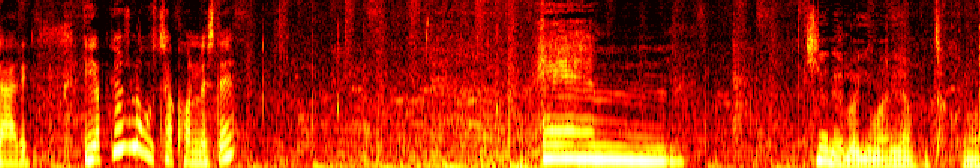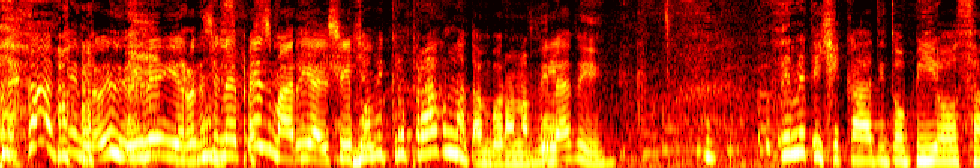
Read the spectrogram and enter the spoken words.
Ράρη. Για ποιους λόγους τσακώνεστε; Ε, μ, Ποια είναι η λόγη Μαρία που τσακωνόμαστε. Α, και εννοεί, είναι, η ερώτηση είναι πες Μαρία εσύ για που... μικροπράγματα μπορώ να πω. Δηλαδή, Δεν έτυχε κάτι το οποίο θα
